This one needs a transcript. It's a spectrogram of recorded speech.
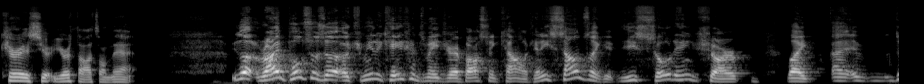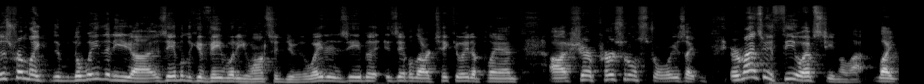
curious your, your thoughts on that. Look, Ryan Poles was a, a, communications major at Boston College, and he sounds like it. He's so dang sharp. Like uh, just from like the, the way that he uh, is able to convey what he wants to do, the way that he's able is able to articulate a plan, uh, share personal stories. Like it reminds me of Theo Epstein a lot. Like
